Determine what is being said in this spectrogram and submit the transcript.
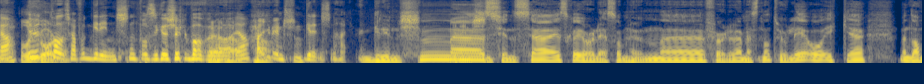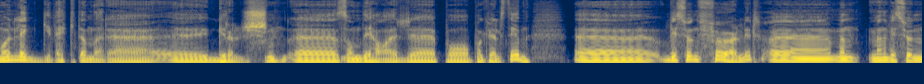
Ja. Hun kaller seg for Grinchen for sikkerhets skyld. Bare for å, ja. Hei, Grinchen. Grinchen, hei. Grinchen, uh, syns jeg skal gjøre det som hun uh, føler er mest naturlig, og ikke Men da må hun legge vekk den derre uh, grunchen uh, som de har eh, på, på kveldstid. Eh, hvis hun føler uh, men, men hvis hun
